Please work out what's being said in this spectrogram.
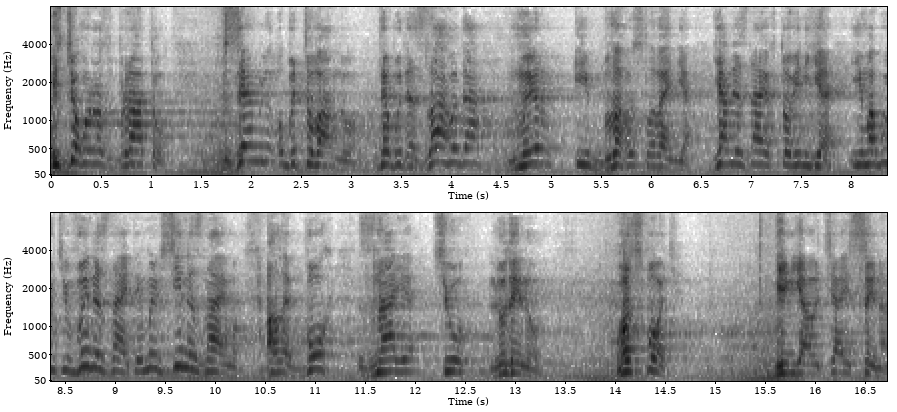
із цього розбрату в землю обетовану, де буде злагода, мир і благословення. Я не знаю, хто він є, і, мабуть, і ви не знаєте, ми всі не знаємо, але Бог знає цю людину. Господь, ім'я Отця і Сина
